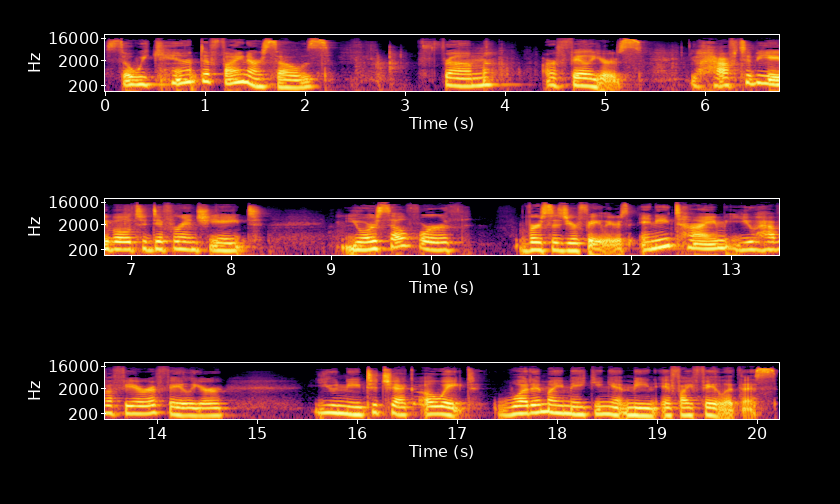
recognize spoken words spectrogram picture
So we can't define ourselves from our failures. You have to be able to differentiate your self worth versus your failures. Anytime you have a fear of failure, you need to check oh, wait, what am I making it mean if I fail at this?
